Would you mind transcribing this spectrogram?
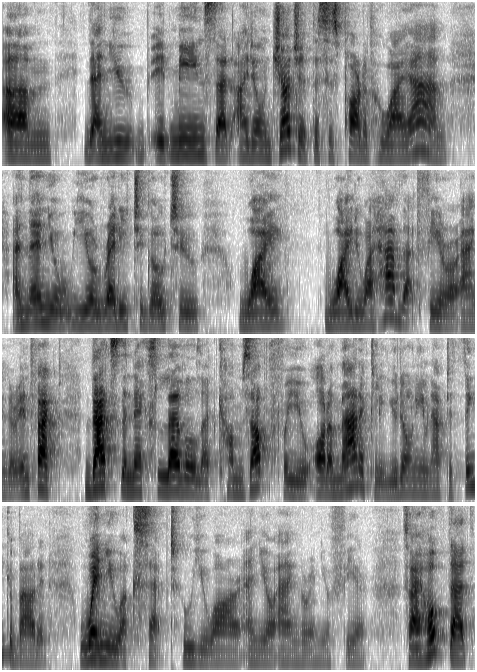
um, then you it means that I don't judge it. This is part of who I am. And then you're, you're ready to go to why, why do I have that fear or anger? In fact, that's the next level that comes up for you automatically. You don't even have to think about it when you accept who you are and your anger and your fear. So I hope that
